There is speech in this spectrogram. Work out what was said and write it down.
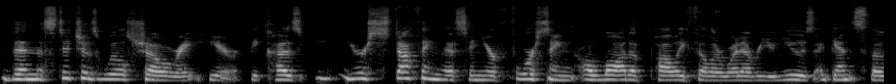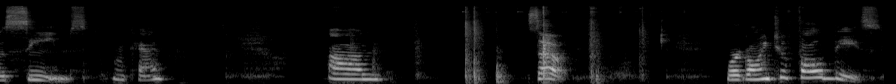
then the stitches will show right here because you're stuffing this and you're forcing a lot of polyfill or whatever you use against those seams, okay? Um, so, we're going to fold these.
